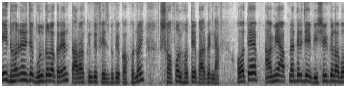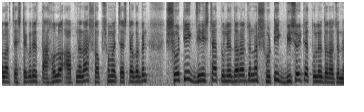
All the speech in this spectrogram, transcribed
এই ধরনের যে ভুলগুলো করেন, তারাও কিন্তু ফেসবুকে কখনোই সফল হতে পারবেন না। অতএব আমি আপনাদের যে বিষয়গুলো বলার চেষ্টা করি তা হলো আপনারা সবসময় চেষ্টা করবেন সঠিক জিনিসটা তুলে ধরার জন্য, সঠিক বিষয়টা তুলে ধরার জন্য।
